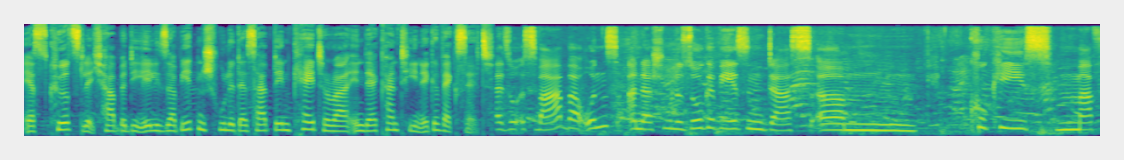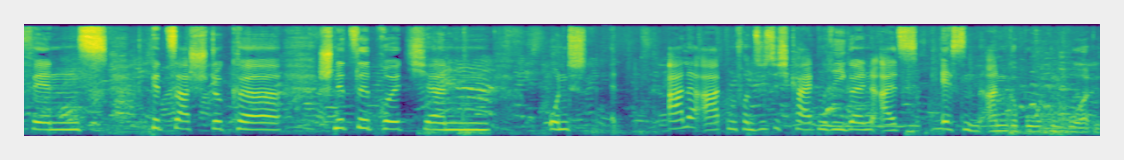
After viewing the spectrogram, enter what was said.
Erst kürzlich habe die Elisabethenschule deshalb den Caterer in der Kantine gewechselt. Also es war bei uns an der Schule so gewesen, dass ähm, Cookies, Muffins, Pizzastücke, Schnitzelbrötchen und alle Arten von Süßigkeiten, Riegeln als Essen angeboten wurden.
